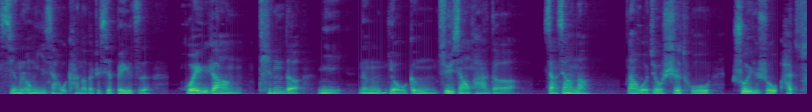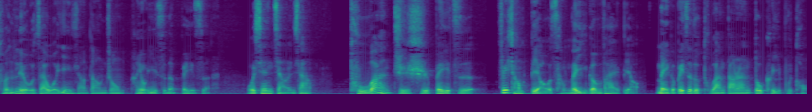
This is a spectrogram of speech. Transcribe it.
形容一下我看到的这些杯子，会让听的你能有更具象化的想象呢？那我就试图说一说还存留在我印象当中很有意思的杯子。我先讲一下，图案只是杯子非常表层的一个外表。每个杯子的图案当然都可以不同。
